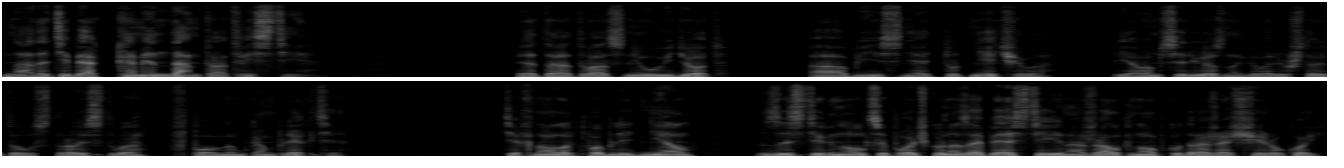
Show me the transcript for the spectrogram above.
надо тебя к коменданту отвезти. Это от вас не уйдет, а объяснять тут нечего. Я вам серьезно говорю, что это устройство в полном комплекте. Технолог побледнел, застегнул цепочку на запястье и нажал кнопку дрожащей рукой.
